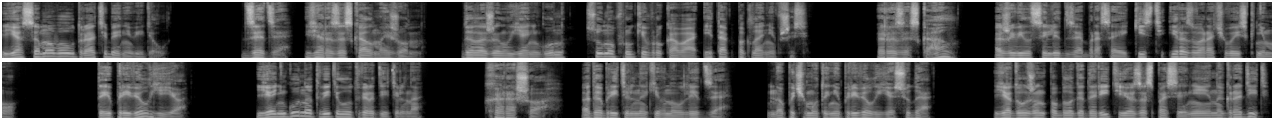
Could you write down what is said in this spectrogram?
«Я с самого утра тебя не видел». «Дзэдзе, я разыскал Майжон», — доложил Яньгун, сунув руки в рукава и так поклонившись. «Разыскал?» — оживился Лидзе, бросая кисть и разворачиваясь к нему. «Ты привел ее? Яньгун ответил утвердительно. «Хорошо», — одобрительно кивнул Лидзе. «Но почему ты не привел ее сюда? Я должен поблагодарить ее за спасение и наградить.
